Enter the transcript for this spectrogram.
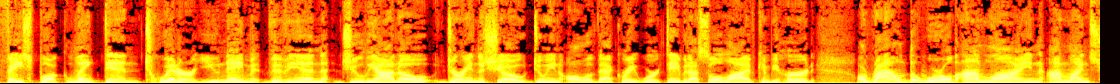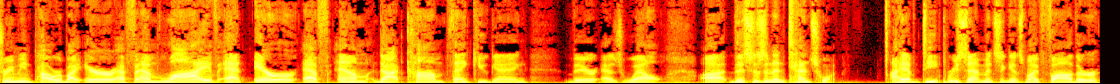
Facebook, LinkedIn, Twitter, you name it. Vivian Giuliano during the show doing all of that great work. David Essel Live can be heard around the world online, online streaming powered by Error FM live at errorfm.com. Thank you, gang, there as well. Uh, this is an intense one. I have deep resentments against my father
